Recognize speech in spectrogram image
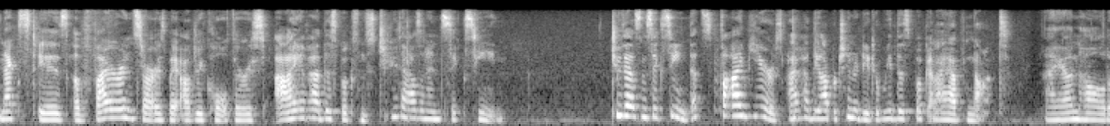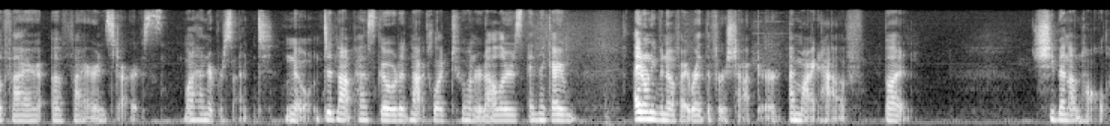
Next is Of Fire and Stars by Audrey Coulthurst. I have had this book since 2016. 2016, that's five years. I've had the opportunity to read this book and I have not. I unhauled a fire of Fire and Stars. 100%. No, did not pass go, did not collect $200. I think I, I don't even know if I read the first chapter. I might have, but she been unhauled.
